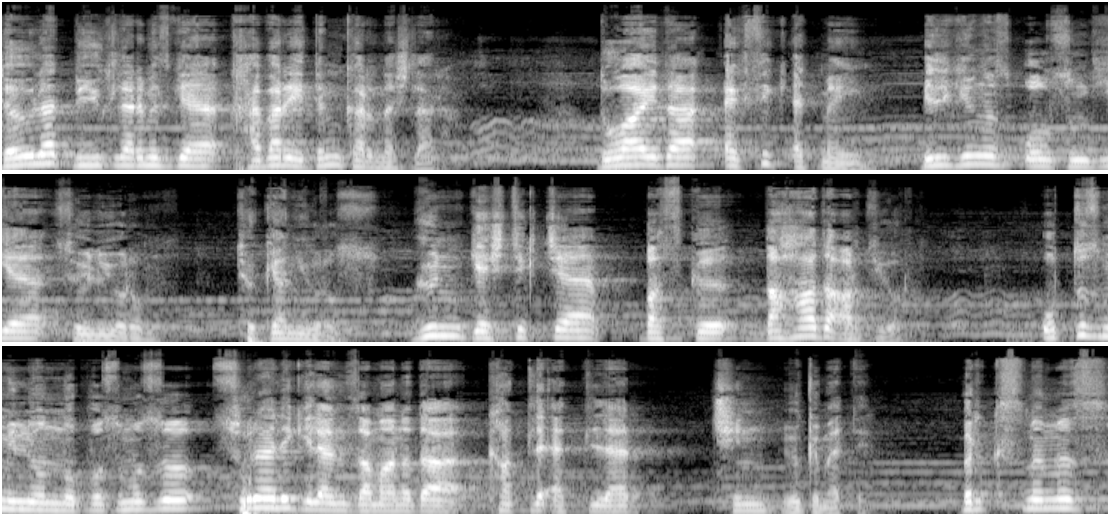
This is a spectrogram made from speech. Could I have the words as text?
Devlet büyüklerimizge haber edin kardeşler. Duayı da eksik etmeyin. Bilginiz olsun diye söylüyorum. Tükeniyoruz. Gün geçtikçe baskı daha da artıyor. 30 milyon nüfusumuzu süreli gelen zamanı da katli ettiler Çin hükümeti. Bir kısmımız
